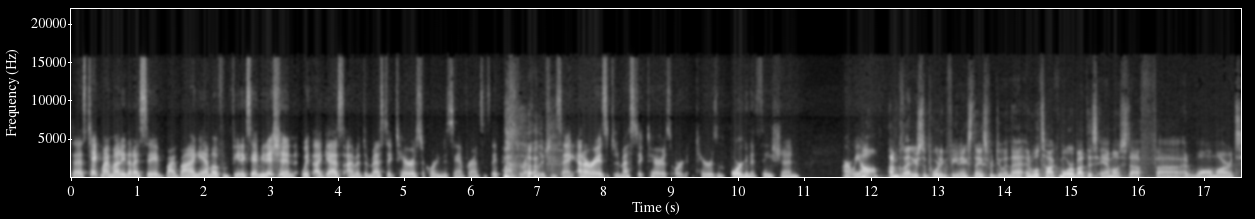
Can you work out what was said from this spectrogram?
says, "Take my money that I saved by buying ammo from Phoenix Ammunition." With, I guess, I'm a domestic terrorist, according to San Fran, since they passed a resolution saying NRA is a domestic terrorist or terrorism organization. Aren't we all? Well, I'm glad you're supporting Phoenix. Thanks for doing that. And we'll talk more about this ammo stuff uh, at Walmart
